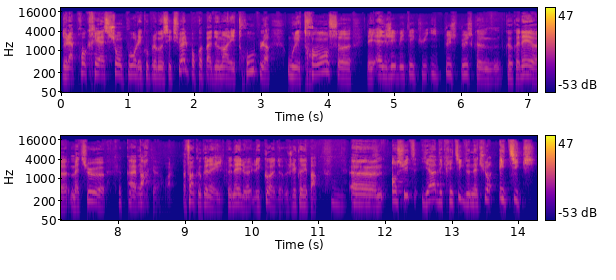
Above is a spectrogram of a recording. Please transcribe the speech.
de la procréation pour les couples homosexuels, pourquoi pas demain les troubles ou les trans, les LGBTQI++ que, que connaît Mathieu Parker. Enfin, que connaît, il connaît les codes, je ne les connais pas. Mm. ensuite, il y a des critiques de nature éthique,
